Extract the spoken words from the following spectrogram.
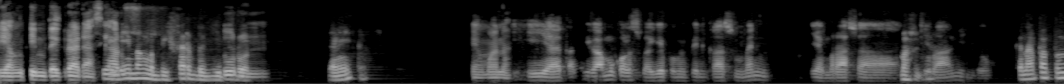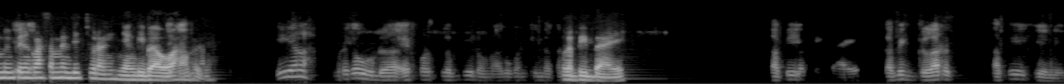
yang tim degradasi Ini harus emang lebih fair begitu. turun. Yang itu. Yang mana? Iya, tapi kamu kalau sebagai pemimpin klasemen ya merasa Maksudnya? curangin dong. Kenapa pemimpin Iya. klasemen dicurangi? Yang di bawah Ya. Iyalah, mereka udah effort lebih udah melakukan tindakan Lebih baik. Tapi tapi gelar tapi ini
